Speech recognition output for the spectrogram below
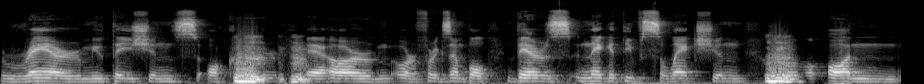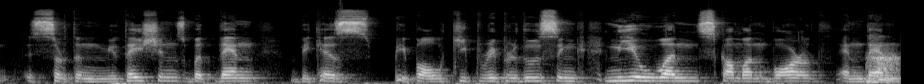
rare mutations occur, mm-hmm. uh, or, or for example, there's negative selection mm-hmm. on certain mutations, but then because people keep reproducing new ones come on board and then uh-huh,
